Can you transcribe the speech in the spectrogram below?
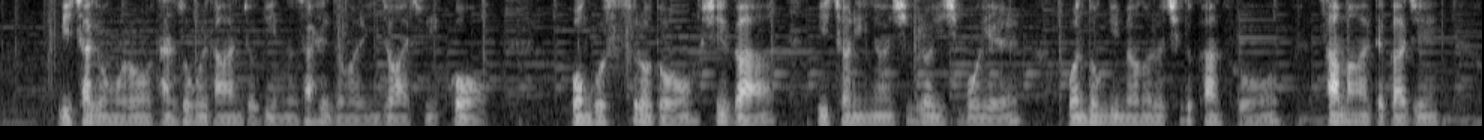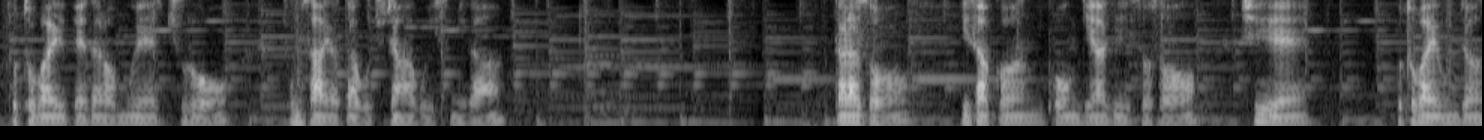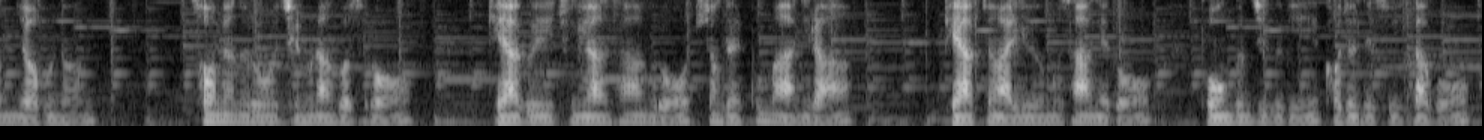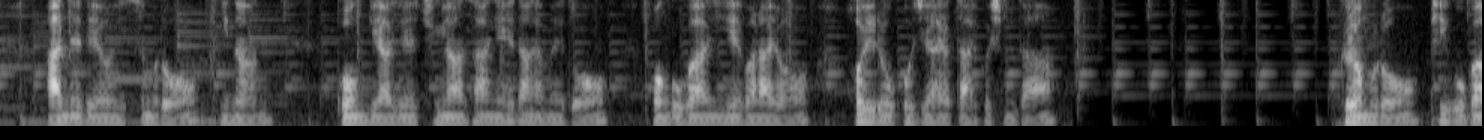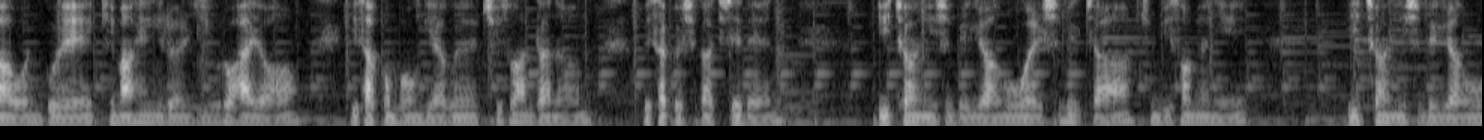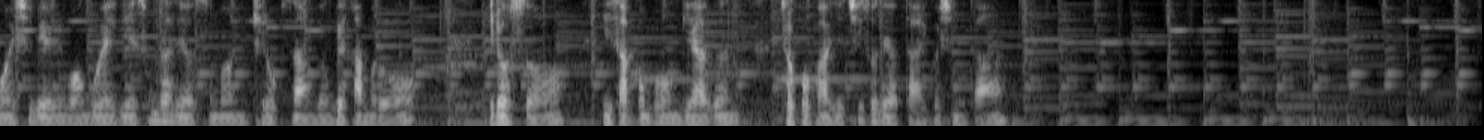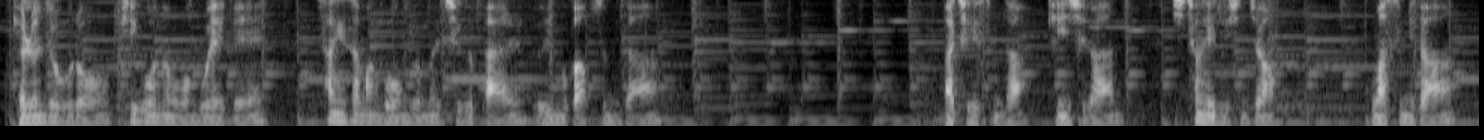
미착용으로 단속을 당한 적이 있는 사실 등을 인정할 수 있고 원고 스스로도 C가 2002년 11월 25일 원동기 면허를 취득한 후 사망할 때까지 오토바이 배달 업무에 주로 종사하였다고 주장하고 있습니다. 따라서 이 사건 보험계약에 있어서 시의 오토바이 운전 여부는 서면으로 질문한 것으로 계약의 중요한 사항으로 추정될 뿐만 아니라 계약 전 알리 의무 사항에도 보험금 지급이 거절될 수 있다고 안내되어 있으므로 이는 보험계약의 중요한 사항에 해당함에도 원고가 이에 관하여 허위로 고지하였다 할 것입니다. 그러므로 피고가 원고의 기망행위를 이유로 하여 이 사건 보험계약을 취소한다는 의사표시가 기재된 2021년 5월 10일자 준비서면이 2021년 5월 10일 원고에게 송달되었음은 기록상 명백하므로 이로써 이 사건 보험계약은 적법하게 취소되었다 할 것입니다. 결론적으로 피고는 원고에게 상해사망보험금을 지급할 의무가 없습니다. 마치겠습니다. 긴 시간 시청해주신 점 고맙습니다.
